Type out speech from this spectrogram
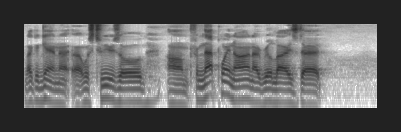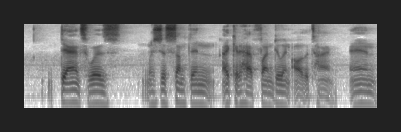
like again. I, I was two years old. Um, from that point on, I realized that dance was was just something I could have fun doing all the time. And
